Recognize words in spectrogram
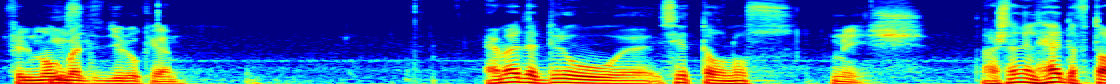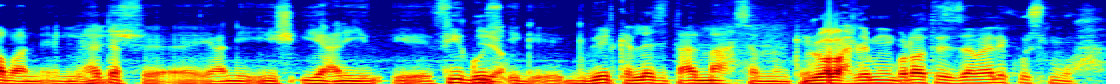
في المجمل يس- تدي له كام؟ عماد أديله ستة ونص. ماشي. عشان الهدف طبعا الهدف يعني يعني في جزء يلا. كبير كان لازم يتعامل معاه أحسن من كده. نروح لمباراة الزمالك وسموحة.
